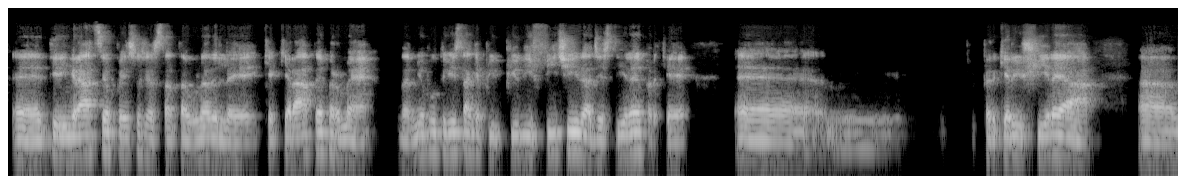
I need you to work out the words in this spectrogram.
eh, ti ringrazio, penso sia stata una delle chiacchierate per me, dal mio punto di vista, anche più, più difficili da gestire perché, eh, perché riuscire a, a,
